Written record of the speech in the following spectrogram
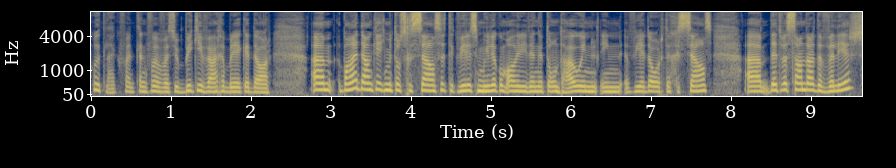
Goed, lekker. Vind klink vir was so bietjie weggebreek het daar. Ehm um, baie dankie dat jy met ons gesels het. Ek weet dit is moeilik om al hierdie dinge te onthou en en weer daar te gesels. Ehm um, dit was Sandra de Villiers,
